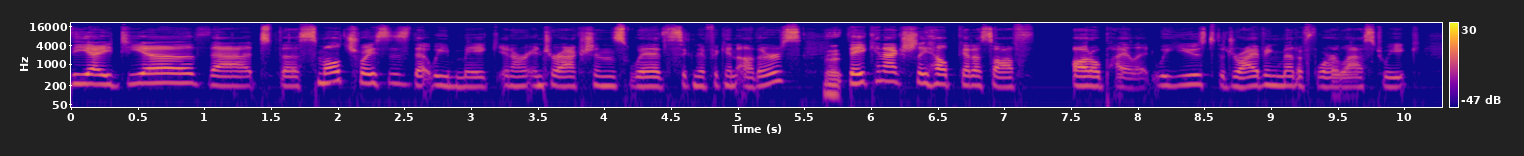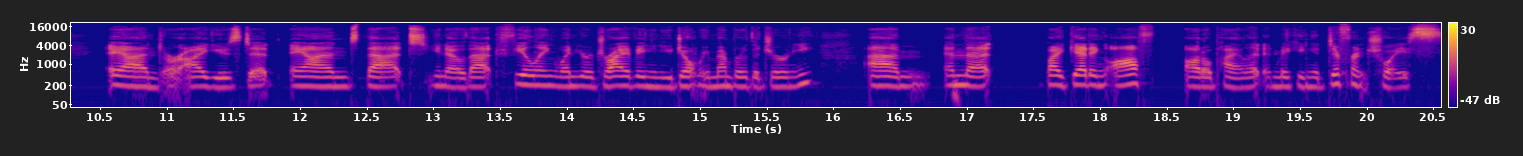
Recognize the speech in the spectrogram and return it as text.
the idea that the small choices that we make in our interactions with significant others, Right. they can actually help get us off autopilot. We used the driving metaphor last week and or I used it and that, you know, that feeling when you're driving and you don't remember the journey um, and that by getting off autopilot and making a different choice,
